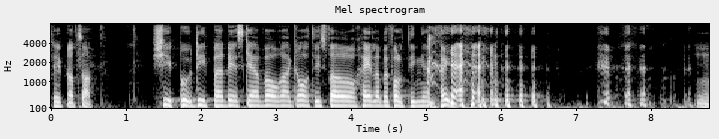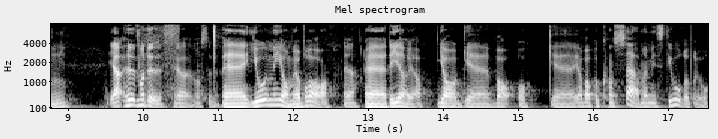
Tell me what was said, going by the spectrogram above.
typ något sånt. Chip och dippa, det ska vara gratis för hela befolkningen. Hej! mm. Ja, hur mår du? Jag måste... Eh, jo, men jag mår bra. Ja. Eh, det gör jag. Jag, eh, var och, eh, jag var på konsert med min storebror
